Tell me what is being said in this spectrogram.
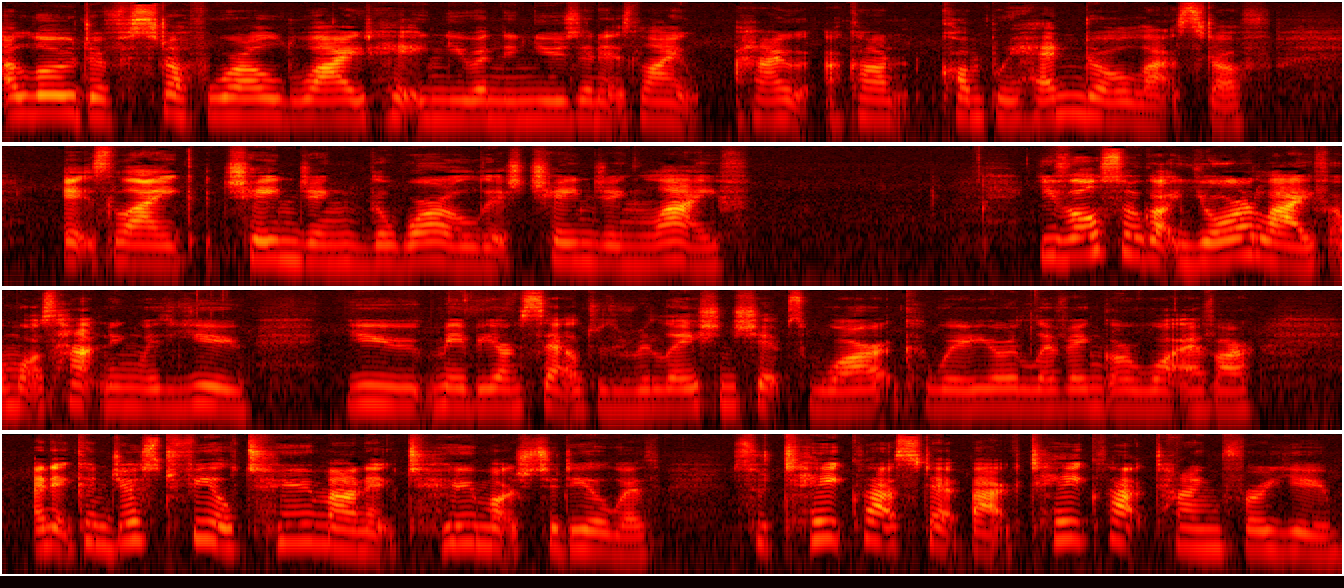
a load of stuff worldwide hitting you in the news and it's like how I can't comprehend all that stuff it's like changing the world, it's changing life. You've also got your life and what's happening with you. You may be unsettled with relationships, work, where you're living or whatever. And it can just feel too manic, too much to deal with. So take that step back, take that time for you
